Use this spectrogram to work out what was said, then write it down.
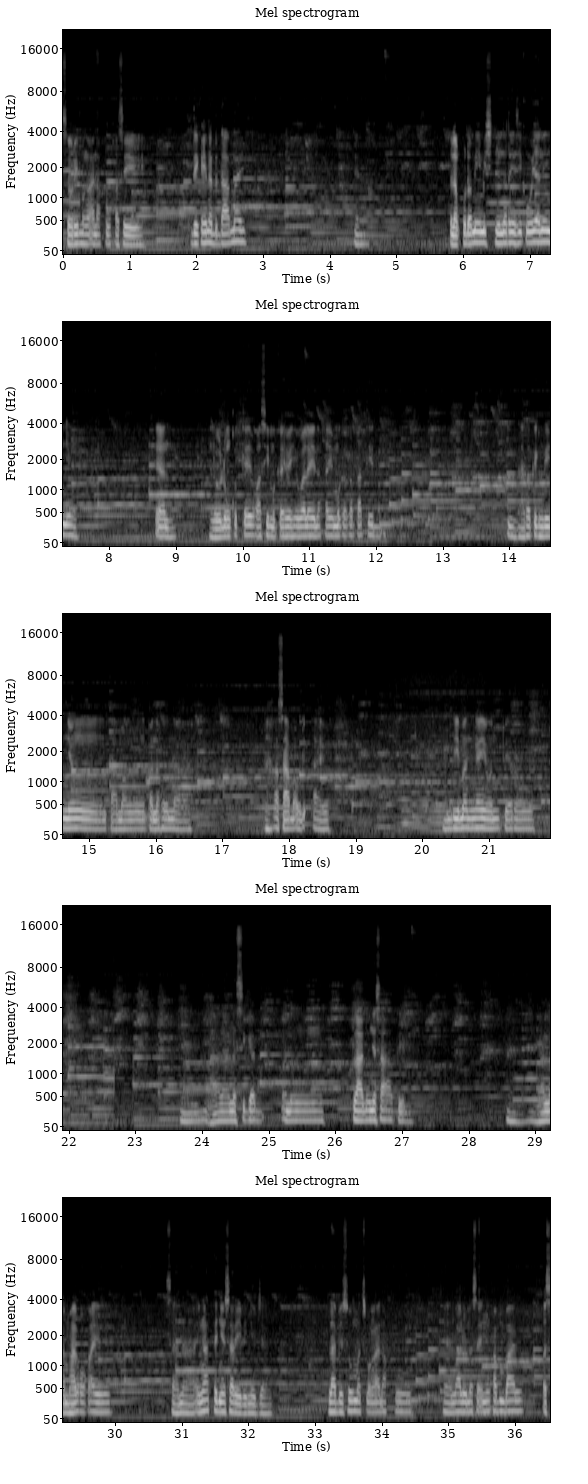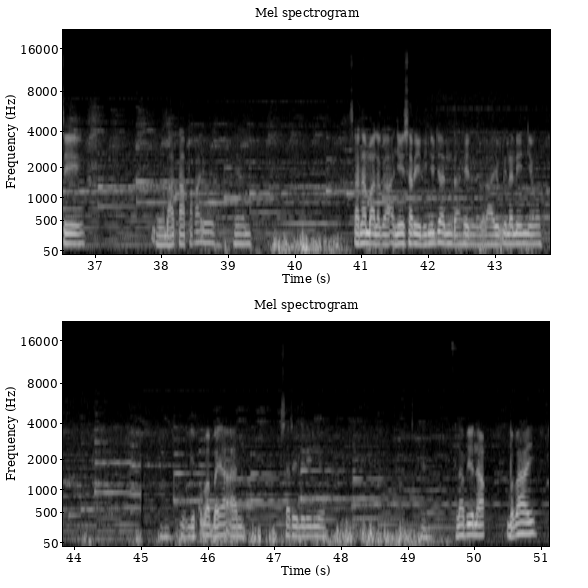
sorry mga anak ko kasi hindi kayo nadadamay. Ayan. alam ko namimiss nyo na rin si kuya ninyo. Ayan. nalulungkot kayo kasi magkahiwalay na kayo magkakapatid darating din yung tamang panahon na nakakasama ulit tayo. Hindi man ngayon pero um, bahala na si God anong plano niya sa atin. Mahal na mahal ko kayo. Sana ingatan niyo sarili niyo dyan. Love you so much mga anak ko. Ayan, lalo na sa inyong kambal. Kasi mga bata pa kayo. Ayan. sana maalagaan niyo yung sarili niyo dyan dahil wala yung ina ninyo hindi po mabayaan sarili ninyo. Love you nak. Bye bye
